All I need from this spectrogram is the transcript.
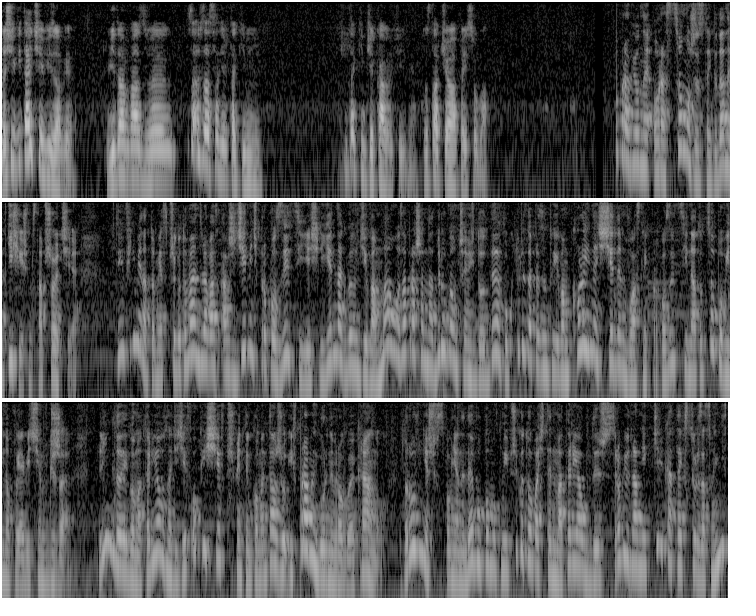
Cześć i witajcie widzowie. Witam was w, w zasadzie w takim w takim ciekawym filmie. Zostawcie łapę i suba. poprawione oraz co może zostać dodane w dzisiejszym snapshocie. W tym filmie natomiast przygotowałem dla Was aż 9 propozycji, jeśli jednak będzie Wam mało, zapraszam na drugą część do devu, który zaprezentuje Wam kolejne 7 własnych propozycji na to, co powinno pojawić się w grze. Link do jego materiału znajdziecie w opisie, w przypiętym komentarzu i w prawym górnym rogu ekranu. Również wspomniany devu pomógł mi przygotować ten materiał, gdyż zrobił dla mnie kilka tekstur, za co nie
